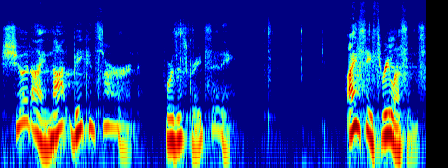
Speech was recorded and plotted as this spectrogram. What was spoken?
Should I not be concerned for this great city? I see three lessons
